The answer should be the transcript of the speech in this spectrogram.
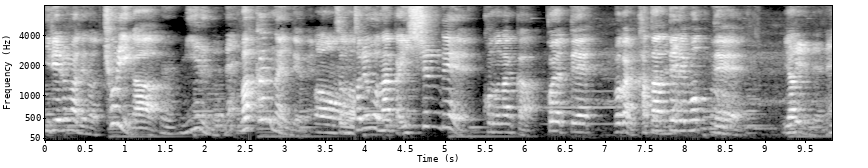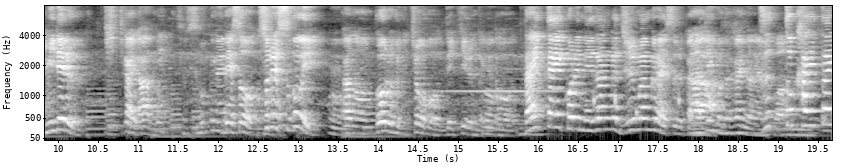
入れるまでの距離が、見えるんだよね。わかんないんだよね。その、それをなんか一瞬で、このなんか、こうやって、わかる？片手で持って、ね。見れる機会があるの。えすごくねで、そう、それすごい、うん。あの、ゴルフに重宝できるんだけど、大体これ値段が10万ぐらいするかあ結ら、構高いんだねやずっぱと買いた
